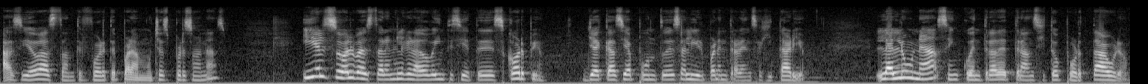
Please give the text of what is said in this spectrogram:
ha sido bastante fuerte para muchas personas. Y el Sol va a estar en el grado 27 de Escorpio, ya casi a punto de salir para entrar en Sagitario. La luna se encuentra de tránsito por Tauro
